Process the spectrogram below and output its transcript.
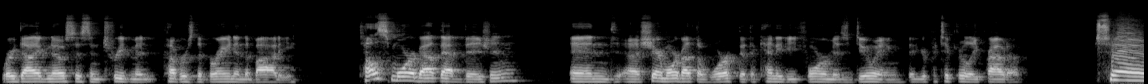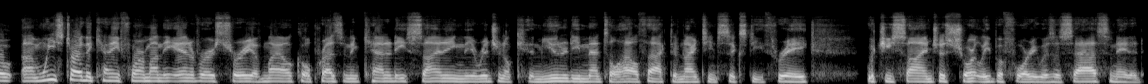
where diagnosis and treatment covers the brain and the body." Tell us more about that vision, and uh, share more about the work that the Kennedy Forum is doing that you're particularly proud of. So um, we started the Kennedy Forum on the anniversary of my uncle, President Kennedy, signing the original Community Mental Health Act of 1963, which he signed just shortly before he was assassinated.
